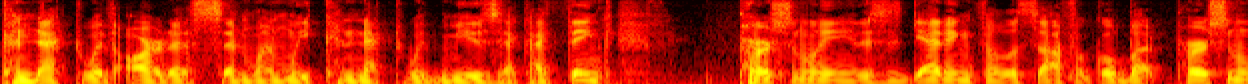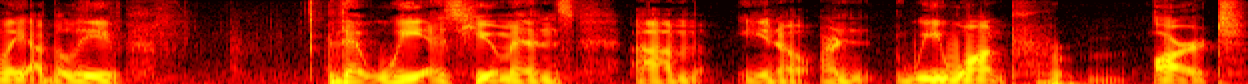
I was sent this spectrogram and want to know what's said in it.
connect with artists and when we connect with music. I think personally, this is getting philosophical, but personally, I believe that we as humans, um, you know, are we want pr- art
